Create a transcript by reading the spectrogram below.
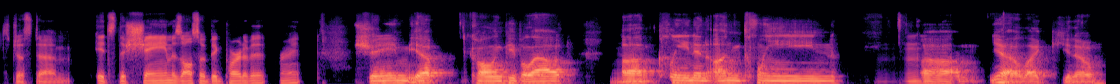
It's just um, it's the shame is also a big part of it, right? Shame, yep. Calling people out, mm-hmm. uh, clean and unclean. Mm-hmm. Um, yeah, like you know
